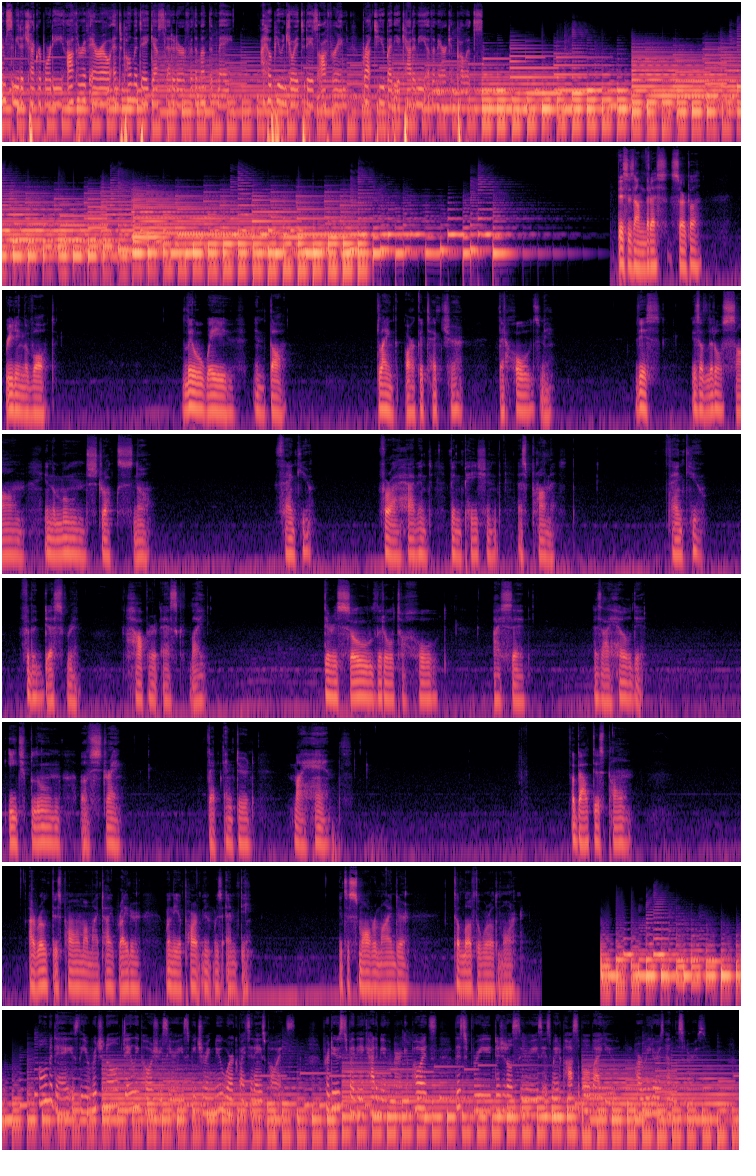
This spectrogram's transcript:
I'm Sumita Chakraborty, author of Arrow and Poem a Day guest editor for the month of May. I hope you enjoyed today's offering, brought to you by the Academy of American Poets. This is Andrés Cerpa reading The Vault. Little wave in thought, blank architecture that holds me. This is a little psalm in the moon struck snow. Thank you, for I haven't been patient as promised. Thank you for the desperate, Hopper esque light. There is so little to hold, I said as I held it. Each bloom of strength that entered my hands. About this poem. I wrote this poem on my typewriter when the apartment was empty. It's a small reminder to love the world more. Poem a Day is the original daily poetry series featuring new work by today's poets. Produced by the Academy of American Poets, this free digital series is made possible by you, our readers and listeners.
